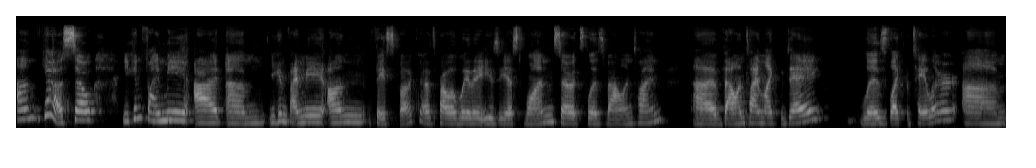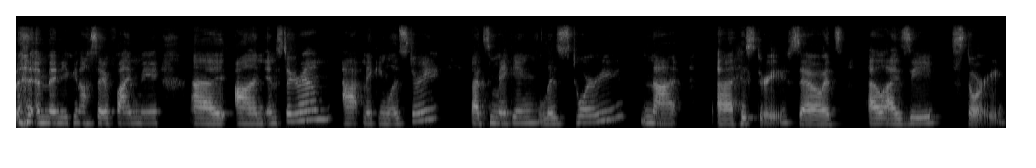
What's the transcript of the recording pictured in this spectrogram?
Um, yeah, so you can find me at um, you can find me on Facebook. That's probably the easiest one. So it's Liz Valentine. Uh, Valentine like the day, Liz like the tailor. Um, and then you can also find me uh, on Instagram at Making Liz Story. That's Making Liz Story, not uh, history. So it's L I Z Story.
